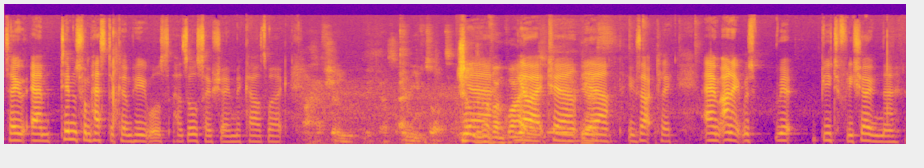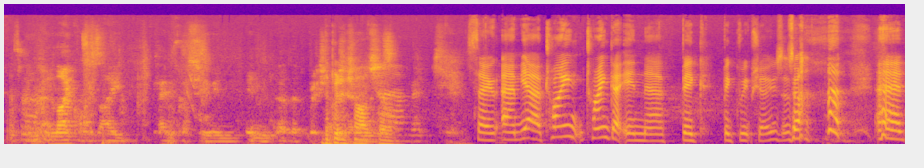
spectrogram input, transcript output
So um, Tim's from Hestercombe, who also, has also shown Mikhail's work. I have shown because, and you've talked to Children yeah. of Unquiet. Yeah, right, yeah, Yes. yeah, exactly. Um, and it was re- beautifully shown there as well. And, and likewise, I came across you in, in uh, the British The British Art Art Show. Show. So um, yeah, try and try and get in uh, big big group shows as well. um,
